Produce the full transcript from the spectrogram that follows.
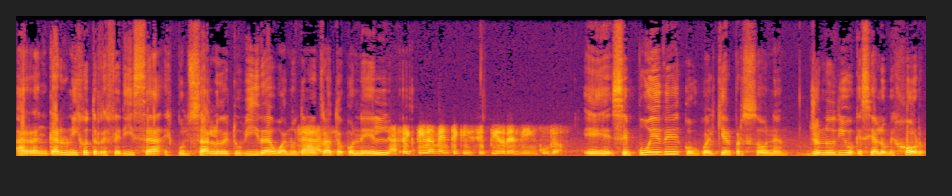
arrancar un hijo te referís a expulsarlo de tu vida o a no tener trato con él. Efectivamente que se pierda el vínculo. Eh, se puede con cualquier persona. Yo no digo que sea lo mejor,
